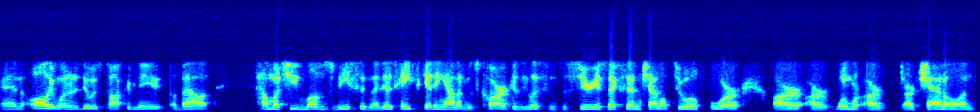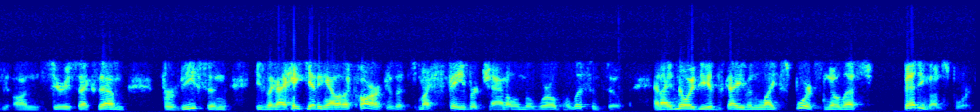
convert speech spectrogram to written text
and all he wanted to do was talk to me about how much he loves VSiN and just hates getting out of his car because he listens to Sirius XM channel 204, our our when we're, our our channel on on Sirius XM for VSiN. He's like, I hate getting out of the car because it's my favorite channel in the world to listen to. And I had no idea this guy even likes sports, no less betting on sports.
